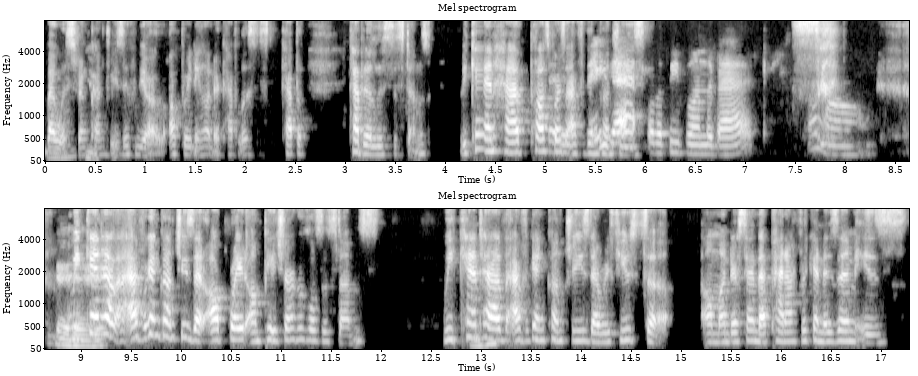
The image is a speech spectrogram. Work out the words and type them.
by mm-hmm. Western yeah. countries if we are operating under capitalist cap, capitalist systems. We can't have prosperous African countries. for the people in the back. we can't have African countries that operate on patriarchal systems. We can't mm-hmm. have African countries that refuse to um, understand that Pan Africanism is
